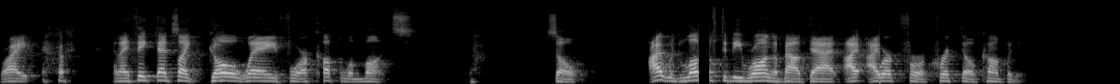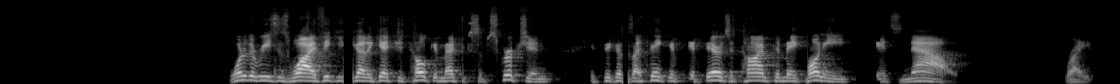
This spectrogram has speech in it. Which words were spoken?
Right. and I think that's like go away for a couple of months. So I would love to be wrong about that. I, I work for a crypto company. One of the reasons why I think you got to get your token metric subscription is because I think if, if there's a time to make money, it's now. Right.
